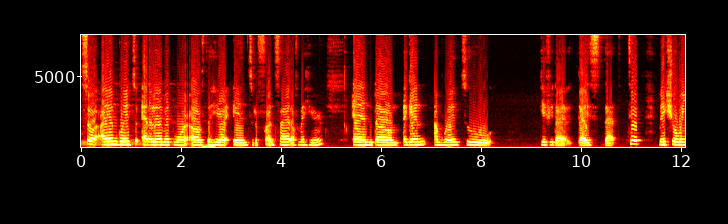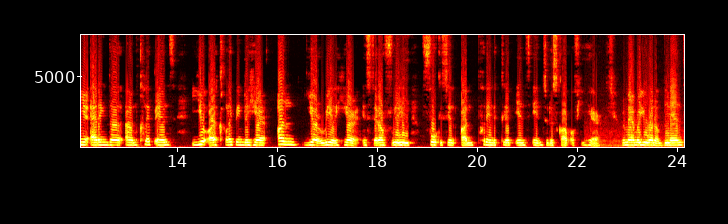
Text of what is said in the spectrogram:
So I am going to add a little bit more of the hair into the front side of my hair and um, again i'm going to give you that guys that tip. Make sure when you're adding the um, clip ins you are clipping the hair on your real hair instead of really focusing on putting the clip ins into the scalp of your hair. Remember you want to blend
